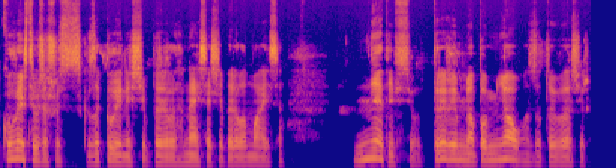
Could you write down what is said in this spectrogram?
Коли ж ти вже щось заклиниш, чи перегнешся, чи переламаєшся. Нет і все. Три ремня поміняв за той вечір,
